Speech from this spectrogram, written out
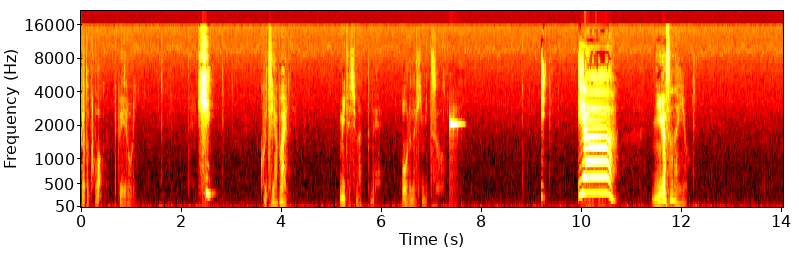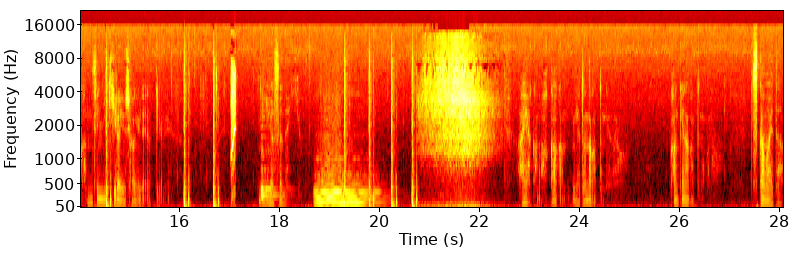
やだ怖っ。ベロリ。ひこいつやばい。見てしまったね。俺の秘密を。いいやー。逃がさないよ。完全にキラヨシカゲみたいになってるよね。逃がさないよ。綾香の墓が見当たらなかったんだよな。関係なかったのかな。捕まえた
